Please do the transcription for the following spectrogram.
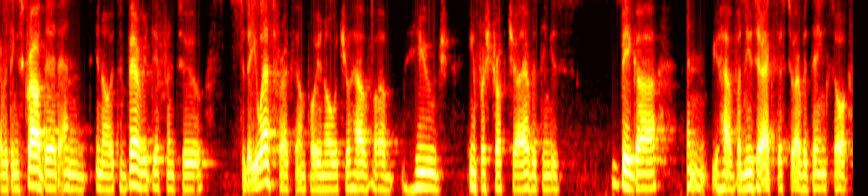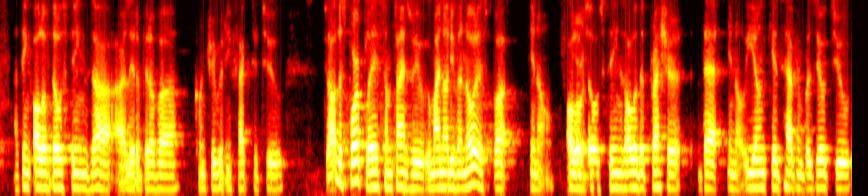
everything's crowded and you know it's very different to to the us for example you know which you have a huge infrastructure everything is bigger and you have an easier access to everything so i think all of those things are, are a little bit of a contributing factor to to how the sport plays. Sometimes we, we might not even notice, but you know, all of, of those things, all of the pressure that you know young kids have in Brazil to,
